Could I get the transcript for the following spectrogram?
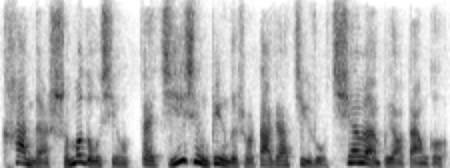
看的什么都行，在急性病的时候，大家记住，千万不要耽搁。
